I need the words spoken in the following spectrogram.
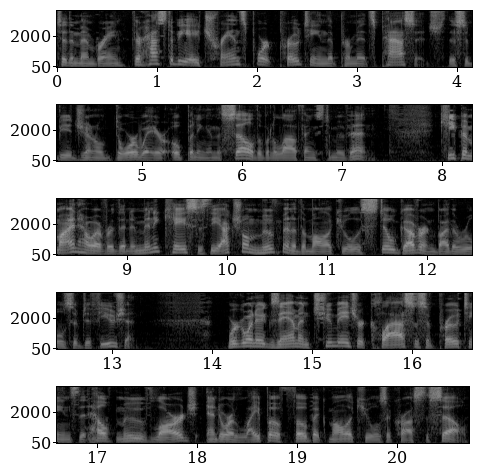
to the membrane, there has to be a transport protein that permits passage. This would be a general doorway or opening in the cell that would allow things to move in. Keep in mind, however, that in many cases the actual movement of the molecule is still governed by the rules of diffusion. We're going to examine two major classes of proteins that help move large and or lipophobic molecules across the cell.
